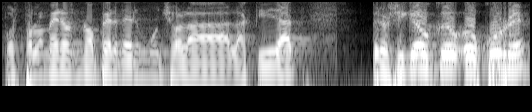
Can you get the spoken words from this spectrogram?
pues por lo menos no perder mucho la actividad, pero sí que ocurre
